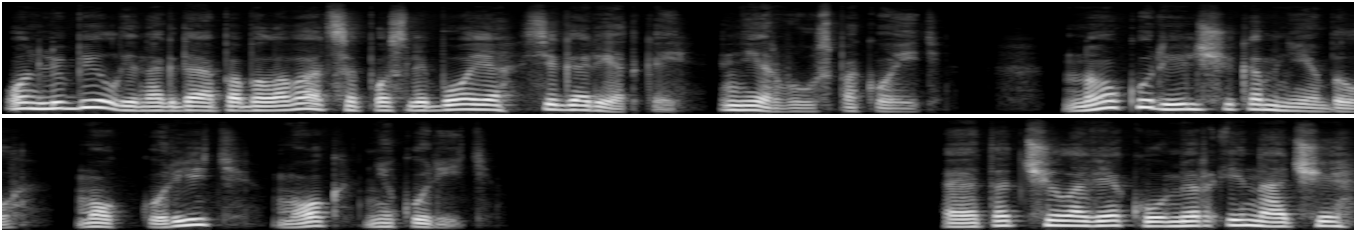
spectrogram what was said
Он любил иногда побаловаться после боя сигареткой, нервы успокоить. Но курильщиком не был. Мог курить, мог не курить. Этот человек умер иначе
